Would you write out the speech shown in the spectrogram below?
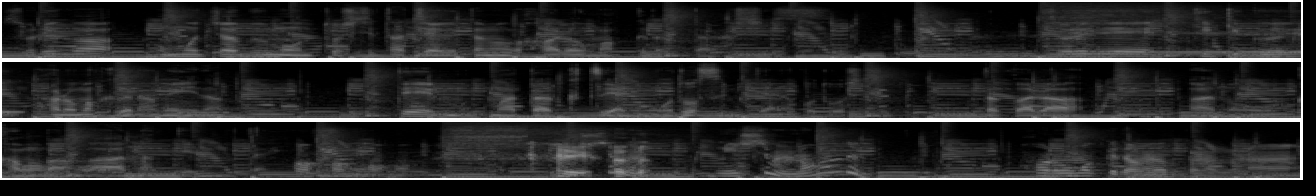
それがおもちゃ部門として立ち上げたのがハローマックだったらしいですそれで結局ハローマックがダメになってまた靴屋に戻すみたいなことをしてたからあの看板がなってるみたいなるほど。にしてもなんでハローマックダメだったんだろうな。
